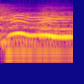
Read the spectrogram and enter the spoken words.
是。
